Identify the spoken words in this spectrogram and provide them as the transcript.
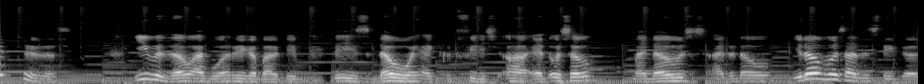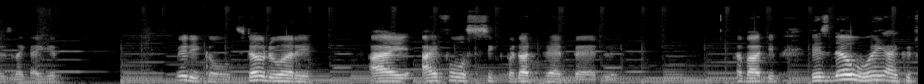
into this. Even though I'm worrying about him, there is no way I could finish. Uh, and also, my nose, I don't know. You know most other goes, like I get many colds. Don't worry. I I fall sick, but not that badly. About him, there's no way I could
